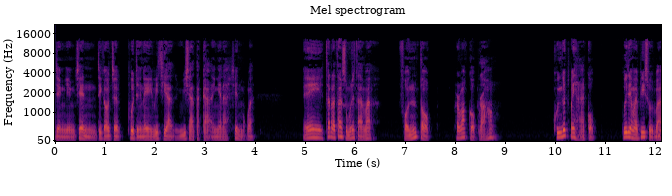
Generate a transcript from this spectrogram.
อย่างอย่างเช่น ที่เขาจะพูดถึงในวิทยาวิชาตรรกะอย่างเงี้ยนะ เช่นบอกว่า เอ๊ถ้าเราตั้งสมมติฐานว่า ฝนตก เพราะว่ากบร้อง คุณก็จะไปหากบ เพื่อจะมาพิสูจน์ว่า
